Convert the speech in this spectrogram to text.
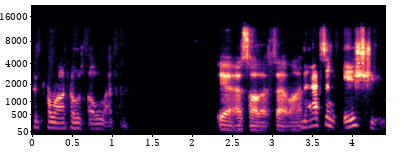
to Toronto's 11. Yeah, I saw that stat line. That's an issue.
